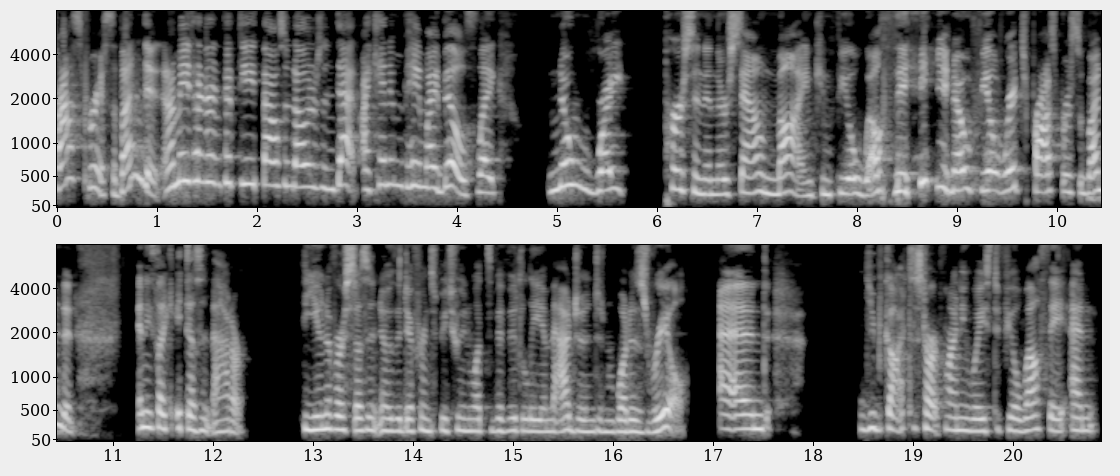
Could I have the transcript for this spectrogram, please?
prosperous, abundant? And I'm $858,000 in debt. I can't even pay my bills. Like, no right person in their sound mind can feel wealthy, you know, feel rich, prosperous, abundant. And he's like, it doesn't matter the universe doesn't know the difference between what's vividly imagined and what is real. And you've got to start finding ways to feel wealthy. And,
